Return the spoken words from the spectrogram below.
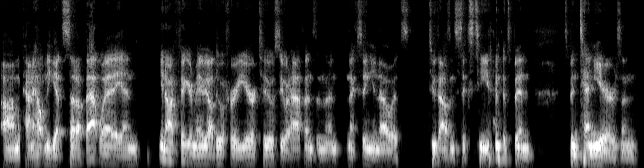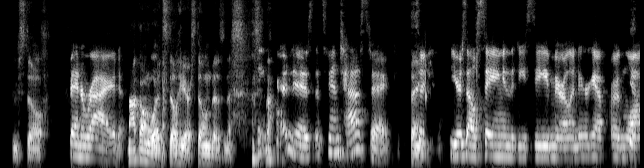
Um, kind of helped me get set up that way. And, you know, I figured maybe I'll do it for a year or two, see what happens. And then next thing you know, it's 2016 and it's been, it's been 10 years and I'm still been a ride. Knock on wood, still here, still in business. Thank goodness. That's fantastic. Thank so you. yourself staying in the DC, Maryland area for long yeah,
